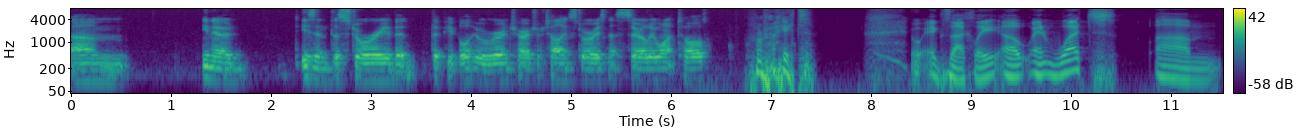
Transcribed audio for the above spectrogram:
um, you know isn't the story that the people who were in charge of telling stories necessarily want told. Right. Exactly. Uh, and what um,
